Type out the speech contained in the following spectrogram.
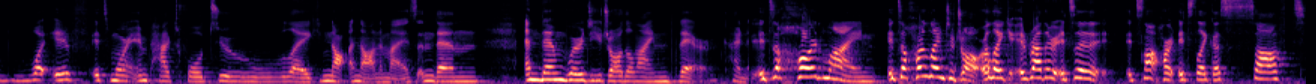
what if it's more impactful to like not anonymize? And then and then where do you draw the line there kind of? It's a hard line. It's a hard line to draw. Or like it, rather it's a it's not hard. It's like a soft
